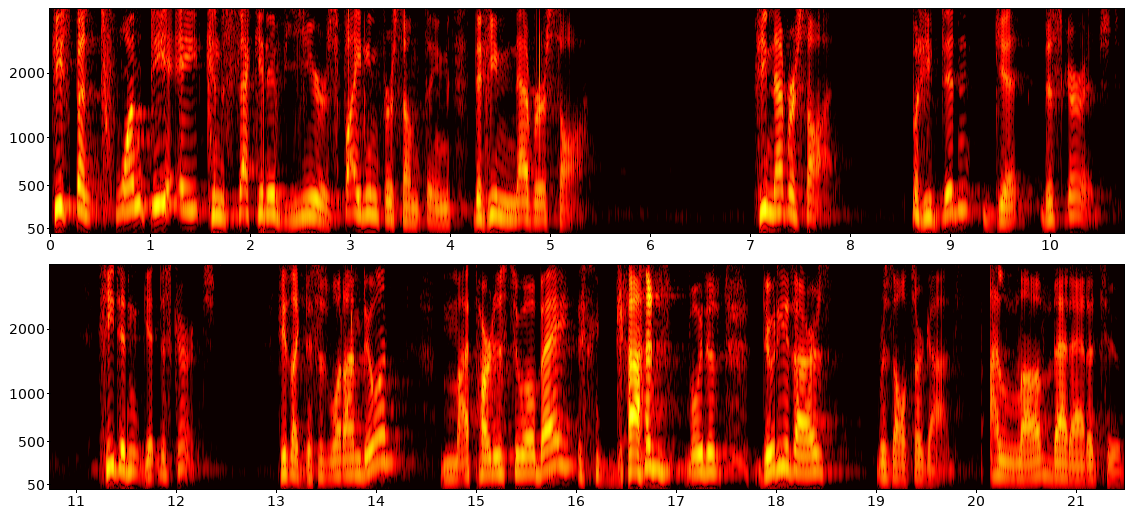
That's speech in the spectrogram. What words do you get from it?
He spent 28 consecutive years fighting for something that he never saw. He never saw it, but he didn't get discouraged. He didn't get discouraged. He's like, This is what I'm doing. My part is to obey. God's duty is ours, results are God's. I love that attitude.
